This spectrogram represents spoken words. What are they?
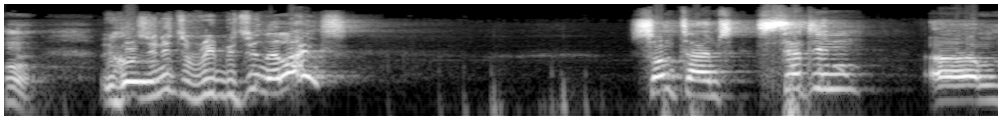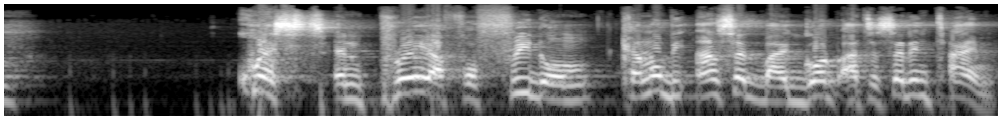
because you need to read between the lines. Sometimes certain um, quests and prayer for freedom cannot be answered by God at a certain time.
